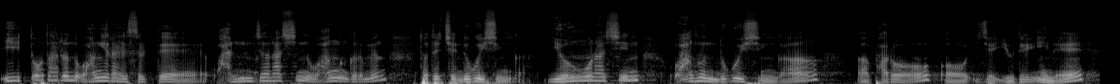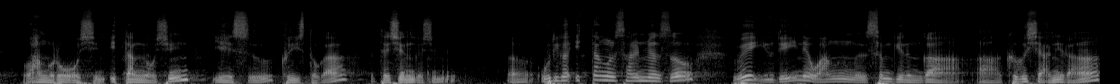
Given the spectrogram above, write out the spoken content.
이 또 다른 왕이라 했을 때 완전하신 왕은 그러면 도대체 누구이신가? 영원하신 왕은 누구이신가? 아, 바로 어, 이제 유대인의 왕으로 오신 이 땅에 오신 예수 그리스도가 되시는 것입니다. 어, 우리가 이 땅을 살면서 왜 유대인의 왕을 섬기는가? 아, 그것이 아니라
